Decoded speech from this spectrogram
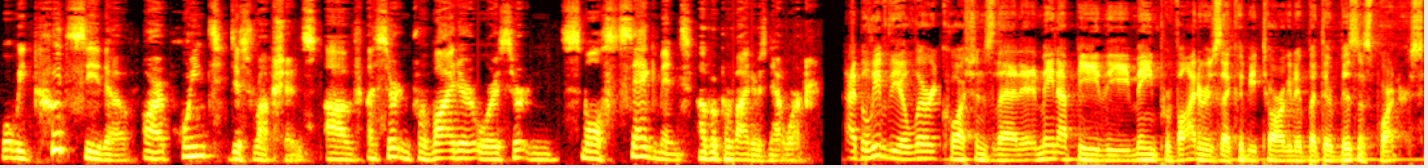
What we could see though are point disruptions of a certain provider or a certain small segment of a provider's network. I believe the alert cautions that it may not be the main providers that could be targeted, but their business partners.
